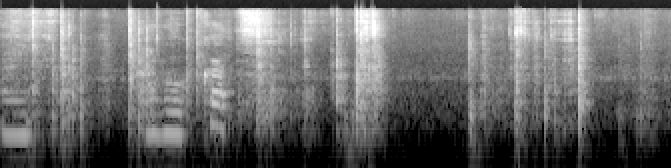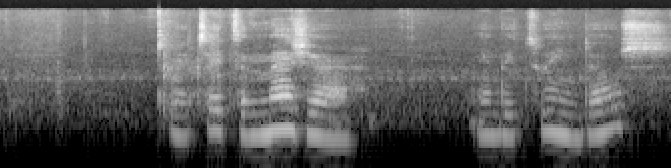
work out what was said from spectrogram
And I will cut. I take the measure in between those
